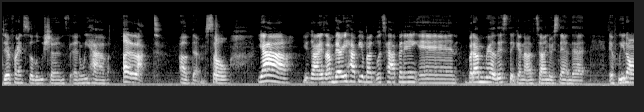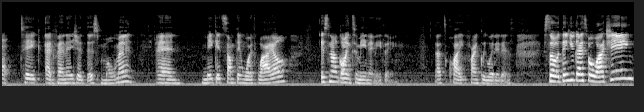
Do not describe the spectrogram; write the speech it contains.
different solutions and we have a lot of them. So yeah you guys i'm very happy about what's happening and but i'm realistic enough to understand that if we don't take advantage at this moment and make it something worthwhile it's not going to mean anything. That's quite frankly what it is. So thank you guys for watching.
